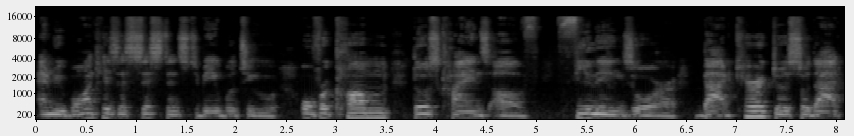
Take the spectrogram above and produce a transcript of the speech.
and we want His assistance to be able to overcome those kinds of feelings or bad characters so that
